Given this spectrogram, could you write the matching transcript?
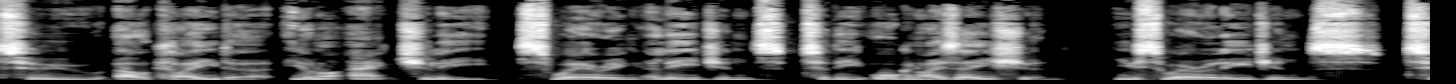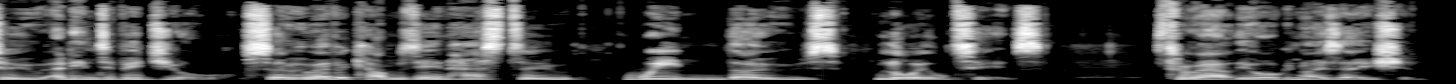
to Al Qaeda, you're not actually swearing allegiance to the organization. You swear allegiance to an individual. So whoever comes in has to win those loyalties throughout the organization.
